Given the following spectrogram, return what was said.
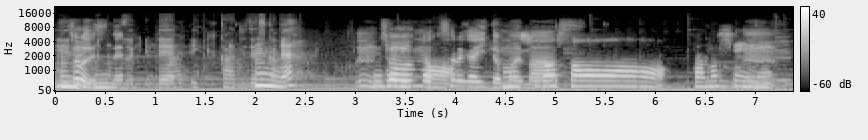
うんそうですね続けていく感じですかね。うん、ペロリとそうもうそれがいいと思います。そう。楽しいね。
